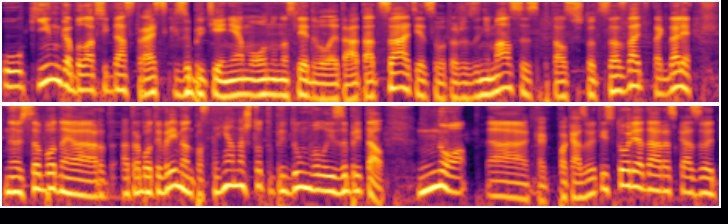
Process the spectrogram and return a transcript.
у Кинга была всегда страсть к изобретениям. Он унаследовал это от отца, отец его тоже занимался, пытался что-то создать и так далее. Но в свободное от работы время он постоянно что-то придумывал и изобретал. Но как показывает история, да, рассказывает,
